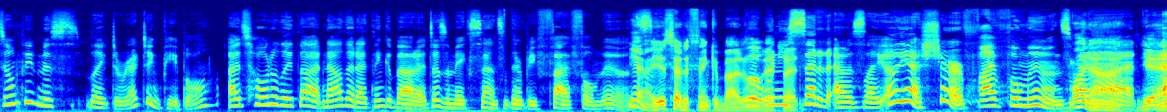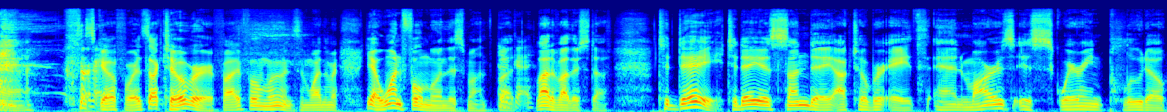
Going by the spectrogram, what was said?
don't be mis like directing people. I totally thought. Now that I think about it, it doesn't make sense that there'd be five full moons. Yeah, you just had to think about it a But little bit. But when you but said it, I was like, oh yeah, sure, five full moons. why, Why, not? Yeah. Let's go for it. It's October, five full moons, and more than yeah, one full moon this month, but Okay. a lot of other stuff. Today, today is Sunday, October eighth, and Mars is squaring Pluto.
